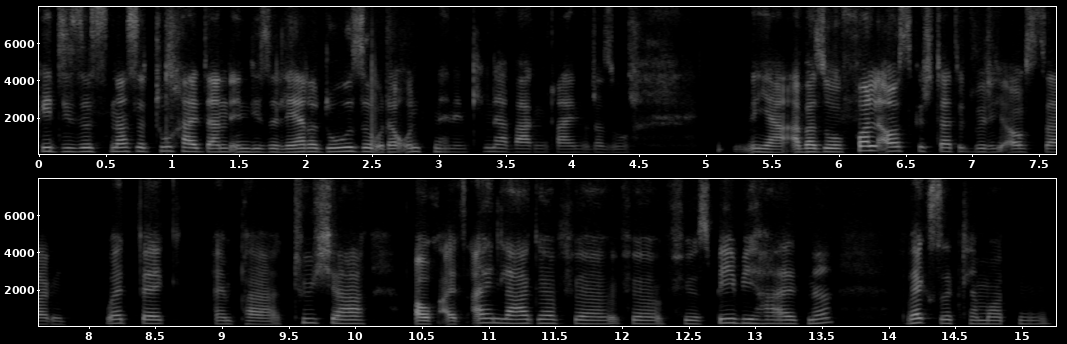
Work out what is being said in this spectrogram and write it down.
geht dieses nasse Tuch halt dann in diese leere Dose oder unten in den Kinderwagen rein oder so. Ja, aber so voll ausgestattet würde ich auch sagen, Wetbag, ein paar Tücher, auch als Einlage für, für, fürs Baby halt, ne? Wechselklamotten,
